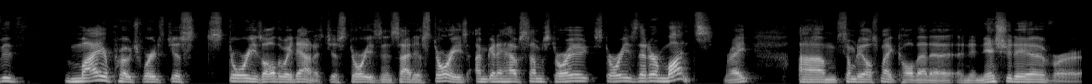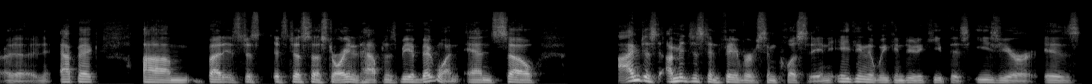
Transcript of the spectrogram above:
with my approach, where it's just stories all the way down, it's just stories inside of stories. I'm going to have some story stories that are months, right? Um, somebody else might call that a, an initiative or a, an epic, um, but it's just it's just a story, and it happens to be a big one. And so, I'm just I'm just in favor of simplicity, and anything that we can do to keep this easier is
